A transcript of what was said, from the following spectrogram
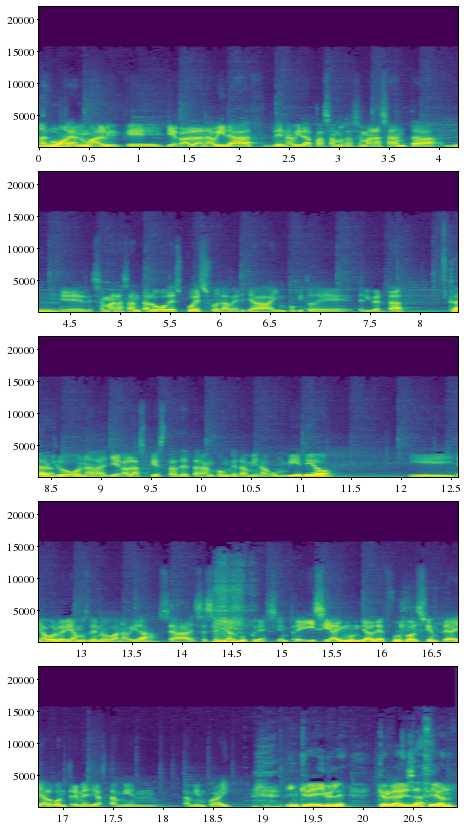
Un bucle anual que llega a la Navidad, de Navidad pasamos a Semana Santa, mm. eh, de Semana Santa luego después suele haber ya hay un poquito de, de libertad y luego nada, llegan las fiestas de Tarancón, que también hago un vídeo, y ya volveríamos de nuevo a Navidad. O sea, ese sería el bucle siempre. Y si hay Mundial de Fútbol, siempre hay algo entre medias también, también por ahí. Increíble. ¡Qué organización!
